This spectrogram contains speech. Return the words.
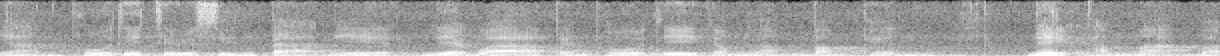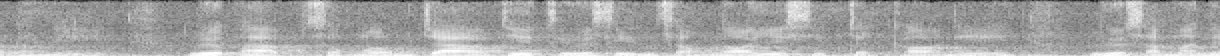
อย่างผู้ที่ถือศีลแปดนี้เรียกว่าเป็นผู้ที่กำลังบำเพ็ญเนคขมมะบารมี หรือพระสงฆ์องค์เจ้าที่ถือศีล 227 ข้อนี้ หรือสามเณ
